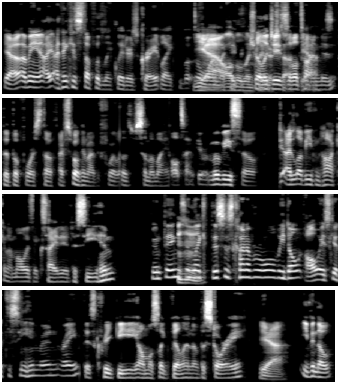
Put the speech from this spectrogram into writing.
Yeah, I mean, I, I think his stuff with Linklater is great. Like, Yeah, one of my all the Linklater trilogies stuff, of all time is the Before stuff. I've spoken about before. Those are some of my all-time favorite movies. So I love Ethan Hawke, and I'm always excited to see him in things. Mhm. And like, this is kind of a role we don't always get to see him in, right? This creepy, almost like villain of the story. Yeah. Even though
